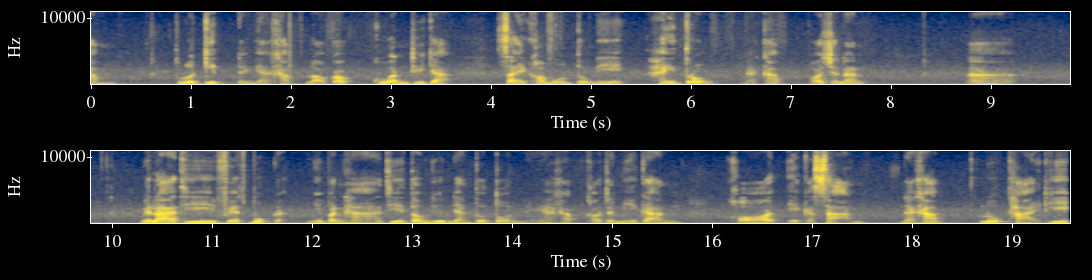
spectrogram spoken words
ทำธุรกิจอย่างเงี้ยครับ เราก็ควรที่จะใส่ข้อมูลตรงนี้ให้ตรงนะครับ เพราะฉะนั้นเวลาที่ Facebook มีปัญหาที่ต้องยืนยันตัวตนอย่างเงี้ยครับ เขาจะมีการขอเอกสารนะครับ รูปถ่ายที่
